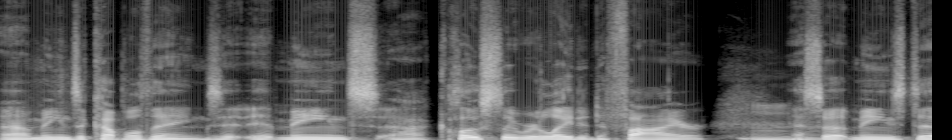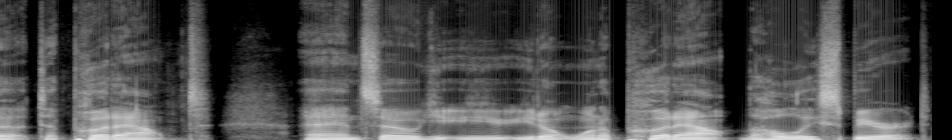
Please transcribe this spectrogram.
uh, means a couple things. It, it means uh, closely related to fire, mm-hmm. so it means to to put out. And so you, you, you don't want to put out the Holy Spirit.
